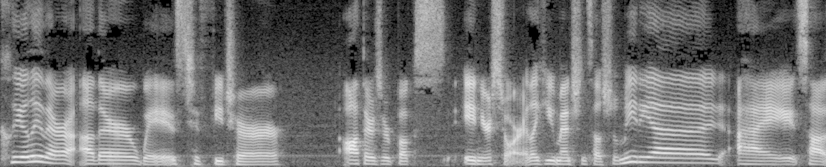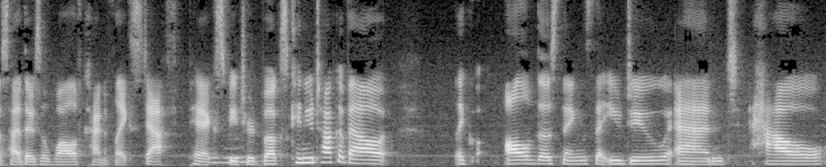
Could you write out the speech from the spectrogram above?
clearly there are other ways to feature authors or books in your store? Like you mentioned social media. I saw outside there's a wall of kind of like staff picks mm-hmm. featured books. Can you talk about like all of those things that you do and how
